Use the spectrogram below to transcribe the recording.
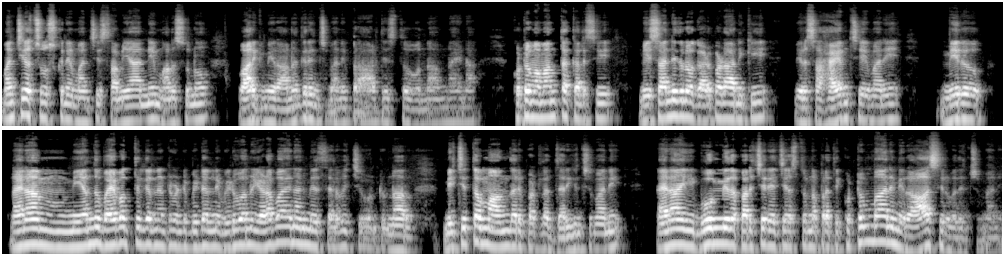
మంచిగా చూసుకునే మంచి సమయాన్ని మనసును వారికి మీరు అనుగ్రహించమని ప్రార్థిస్తూ ఉన్నాం నాయన. కుటుంబం అంతా కలిసి మీ సన్నిధిలో గడపడానికి మీరు సహాయం చేయమని మీరు నాయన మీ అందు భయభక్తులు కలిగినటువంటి బిడ్డల్ని విడువను ఎడబాయనని మీరు సెలవిచ్చి ఉంటున్నారు. మీ చిత్తం మా అందరి పట్ల జరిగించమని నైనా ఈ భూమి మీద పరిచర్య చేస్తున్న ప్రతి కుటుంబాన్ని మీరు ఆశీర్వదించమని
